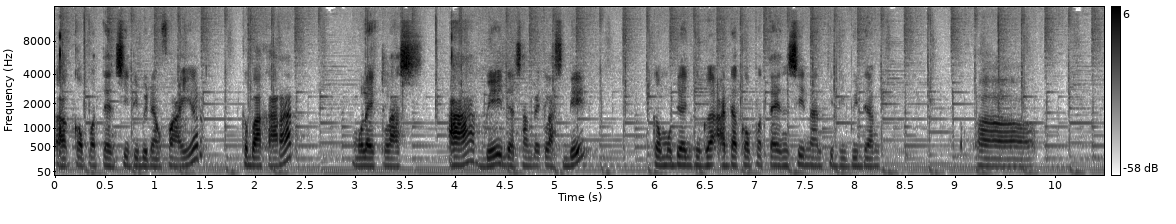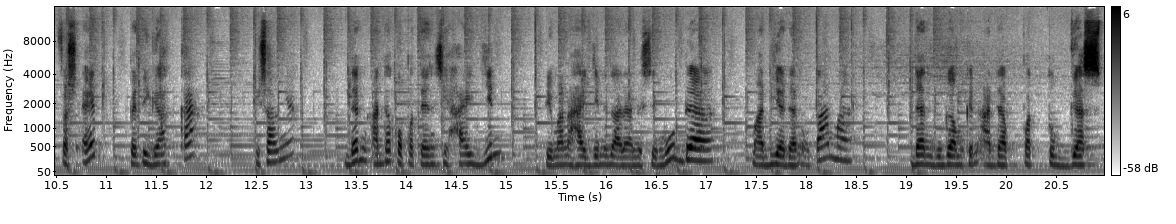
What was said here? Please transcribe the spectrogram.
uh, kompetensi di bidang fire, kebakaran, mulai kelas A, B, dan sampai kelas D. Kemudian juga ada kompetensi nanti di bidang uh, first aid, P3K, misalnya. Dan ada kompetensi hygiene, di mana hygiene itu ada anestesi muda, media dan utama, dan juga mungkin ada petugas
